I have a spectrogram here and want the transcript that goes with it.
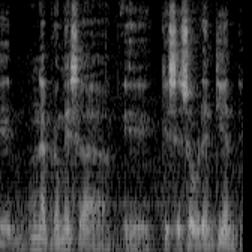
Eh, una promesa eh, que se sobreentiende.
